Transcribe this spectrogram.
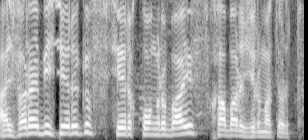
Әл-Фараби Серіков, Серік Қоңырбаев, Хабар 24.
